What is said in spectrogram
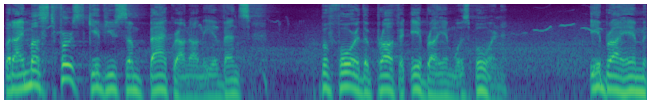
But I must first give you some background on the events before the Prophet Ibrahim was born. Ibrahim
